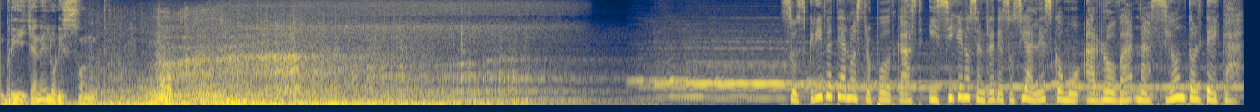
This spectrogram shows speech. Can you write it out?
brilla en el horizonte. Suscríbete a nuestro podcast y síguenos en redes sociales como arroba Nación Tolteca.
